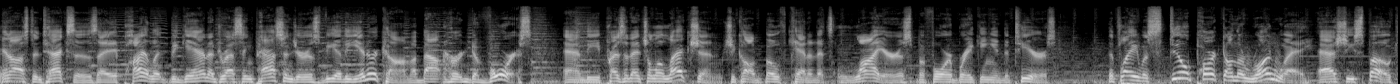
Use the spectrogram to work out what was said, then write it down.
in Austin, Texas, a pilot began addressing passengers via the intercom about her divorce and the presidential election. She called both candidates liars before breaking into tears. The plane was still parked on the runway as she spoke,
